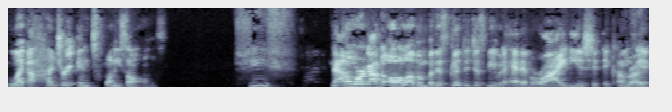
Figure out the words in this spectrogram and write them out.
like 120 songs. Sheesh. Now I don't work out to all of them, but it's good to just be able to have that variety of shit that comes Right. in.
